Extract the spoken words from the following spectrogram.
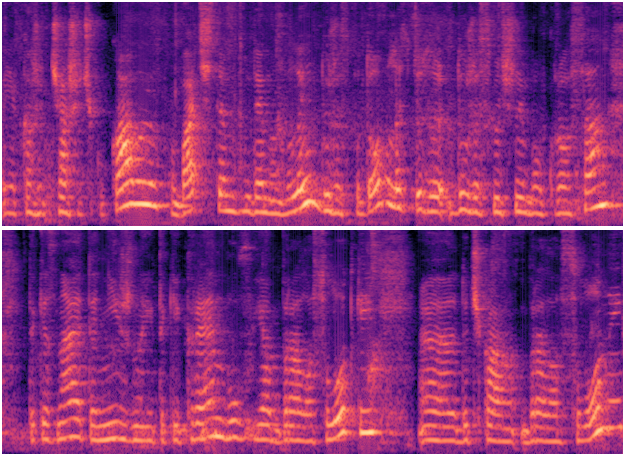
як кажуть, чашечку кави. Побачите, де ми були. Дуже сподобалось. Дуже, дуже смачний був круасан. Таке, знаєте, ніжний такий крем був. Я брала солодкий, е, дочка брала солоний,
